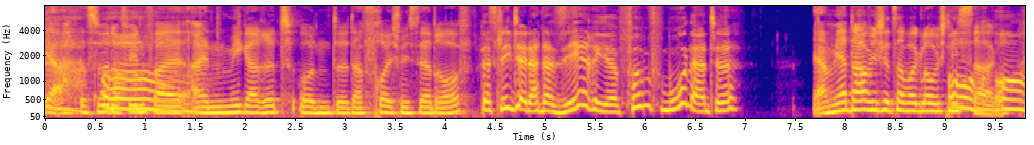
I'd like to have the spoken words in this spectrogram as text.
Ja, das wird oh. auf jeden. Fall ein Mega-Ritt und äh, da freue ich mich sehr drauf. Das klingt ja nach einer Serie. Fünf Monate. Ja, mehr darf ich jetzt aber, glaube ich, nicht oh, sagen. Oh,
